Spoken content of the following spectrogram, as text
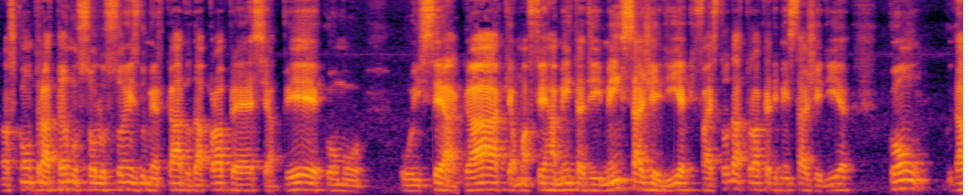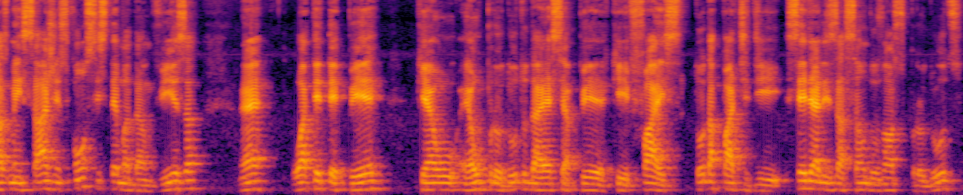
Nós contratamos soluções do mercado da própria SAP, como o ICH, que é uma ferramenta de mensageria que faz toda a troca de mensageria com das mensagens com o sistema da Anvisa, né? O ATTP, que é o, é o produto da SAP que faz toda a parte de serialização dos nossos produtos.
